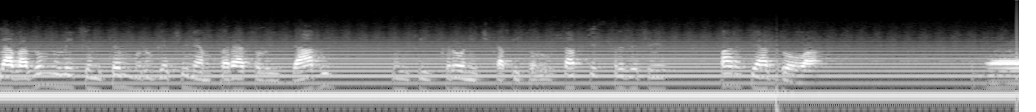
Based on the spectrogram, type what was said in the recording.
slava Domnului cântăm rugăciunea împăratului David, 1 Cronici, capitolul 17, partea a doua. Thank you.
